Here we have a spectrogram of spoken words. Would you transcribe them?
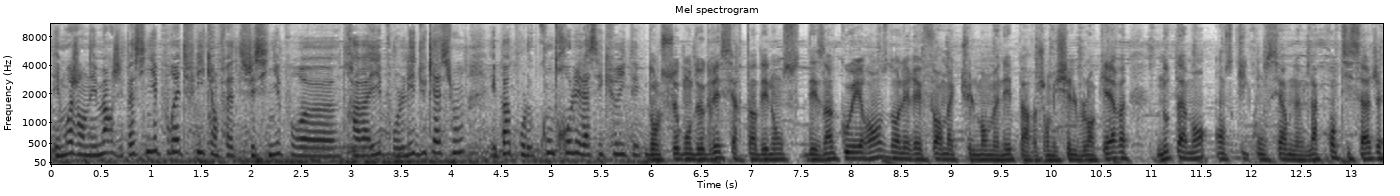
Et moi, j'en ai marre. J'ai pas signé pour être flic, en fait. J'ai signé pour euh, travailler pour l'éducation et pas pour le contrôle et la sécurité. Dans le second degré, certains dénoncent des incohérences dans les réformes actuellement menées par Jean-Michel Blanquer, notamment en ce qui concerne l'apprentissage.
